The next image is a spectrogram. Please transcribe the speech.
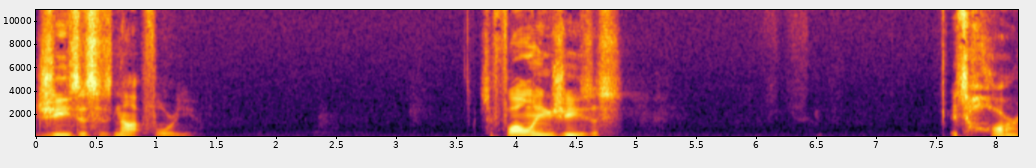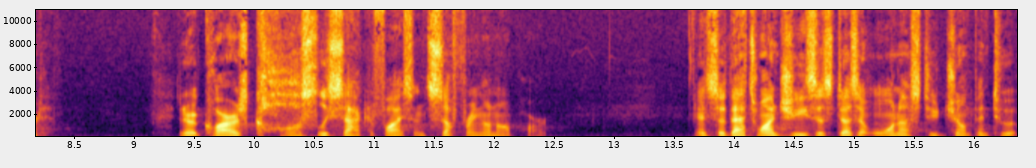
Jesus is not for you. So, following Jesus, it's hard. And it requires costly sacrifice and suffering on our part. And so that's why Jesus doesn't want us to jump into it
